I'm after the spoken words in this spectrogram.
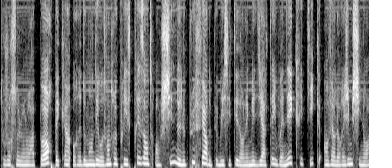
Toujours selon le rapport, Pékin aurait demandé aux entreprises présentes en Chine de ne plus faire de publicité dans les médias taïwanais critiques envers le régime chinois.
